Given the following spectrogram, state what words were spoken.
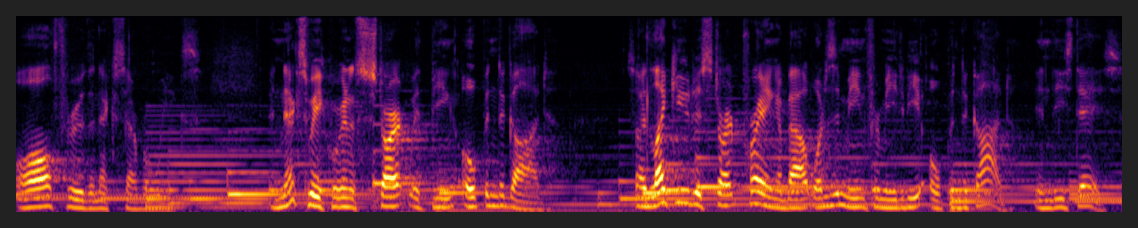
all through the next several weeks. And next week, we're going to start with being open to God. So I'd like you to start praying about what does it mean for me to be open to God in these days.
